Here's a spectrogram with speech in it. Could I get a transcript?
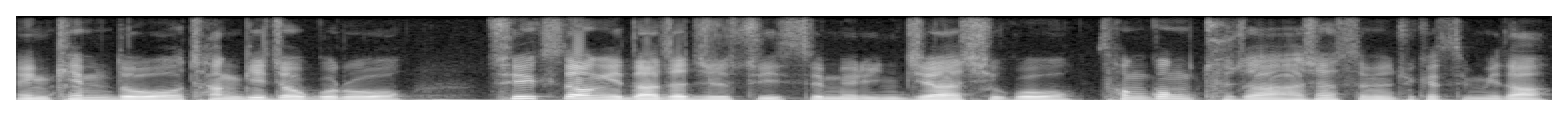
엔캠도 장기적으로 수익성이 낮아질 수 있음을 인지하시고 성공 투자하셨으면 좋겠습니다.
